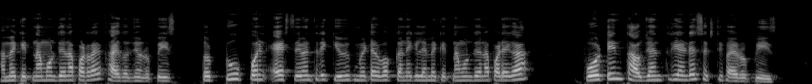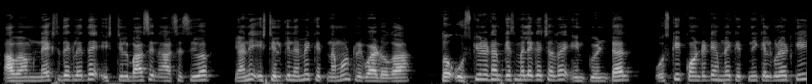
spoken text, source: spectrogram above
हमें कितना अमाउंट देना पड़ रहा है? फाइव थाउज़ेंड रुपीज़ तो two point eight seven three cubic metre work करने के लिए हमें कितना अमाउंट देना पड़ेगा? फोर्टीन थाउज़ेंड थ्री अब हम नेक्स्ट देख लेते हैं steel bars in RCC work, यानी स्टील के लिए हमें कितना अमाउंट रिक्वायर्ड होगा। तो उसकी यूनिट हम किसमें लेके चल रहे हैं? इन क्विंटल उसकी क्वांटिटी हमने कितनी कैलकुलेट की?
